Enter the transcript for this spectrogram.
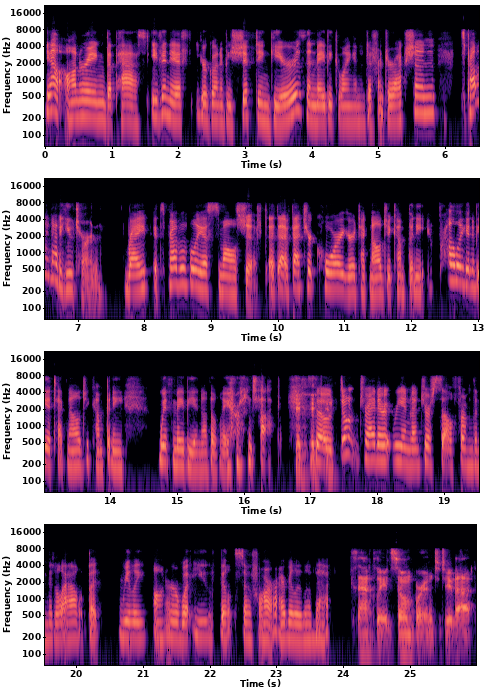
yeah, honoring the past. Even if you're going to be shifting gears and maybe going in a different direction, it's probably not a U turn, right? It's probably a small shift. If at your core, you're a technology company, you're probably going to be a technology company with maybe another layer on top. so don't try to reinvent yourself from the middle out, but really honor what you've built so far. I really love that. Exactly. It's so important to do that.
